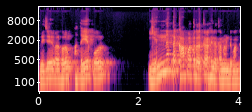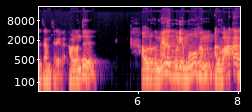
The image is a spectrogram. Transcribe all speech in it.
விஜய் அவர்களும் அதே போல் என்னத்தை காப்பாற்றுறதுக்காக இந்த தமிழ்நாட்டுக்கு வந்திருக்காருன்னு தெரியல. அவர் வந்து அவருக்கு மேலே இருக்கக்கூடிய மோகம் அது வாக்காக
